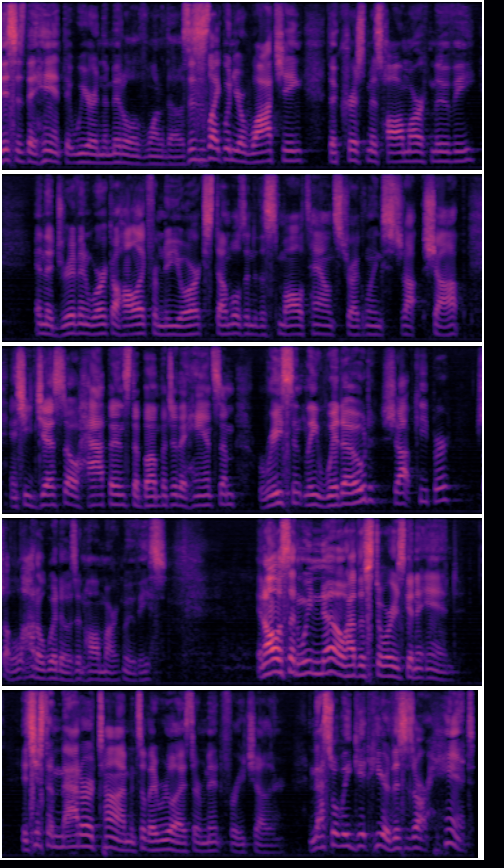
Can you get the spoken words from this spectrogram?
This is the hint that we are in the middle of one of those. This is like when you're watching the Christmas Hallmark movie and the driven workaholic from New York stumbles into the small town struggling shop, and she just so happens to bump into the handsome, recently widowed shopkeeper. There's a lot of widows in Hallmark movies. And all of a sudden, we know how the story is going to end. It's just a matter of time until they realize they're meant for each other. And that's what we get here. This is our hint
